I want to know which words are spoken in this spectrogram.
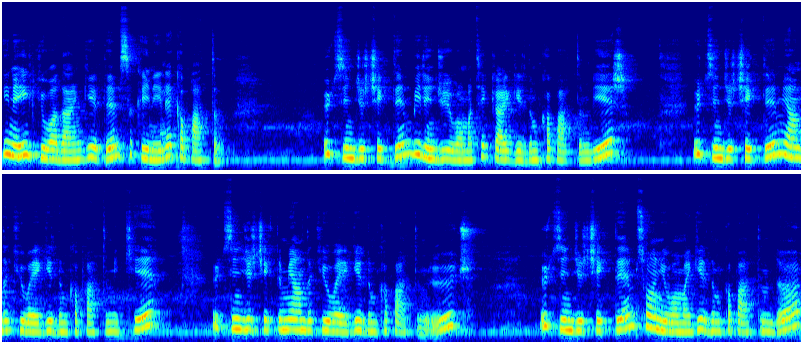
Yine ilk yuvadan girdim sık iğne ile kapattım. 3 zincir çektim birinci yuvama tekrar girdim kapattım. 1 3 zincir çektim. Yandaki yuvaya girdim, kapattım 2. 3 zincir çektim. Yandaki yuvaya girdim, kapattım 3. 3 zincir çektim. Son yuvama girdim, kapattım 4.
